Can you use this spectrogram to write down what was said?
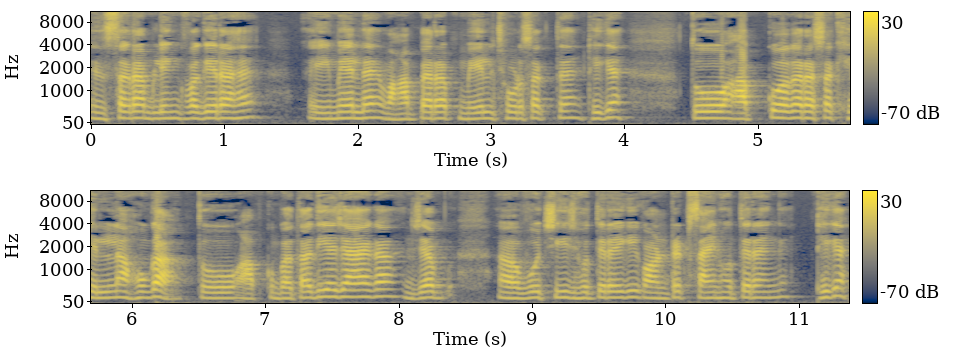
इंस्टाग्राम लिंक वगैरह है ईमेल है, वहाँ पर आप मेल छोड़ सकते हैं, ठीक है? तो आपको अगर ऐसा खेलना होगा तो आपको बता दिया जाएगा जब वो चीज़ होती रहेगी कॉन्ट्रैक्ट साइन होते रहेंगे, ठीक है?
